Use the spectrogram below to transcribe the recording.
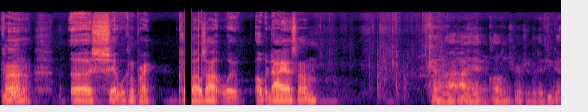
Con, uh, shit, we can pray. Close out with Obadiah or something. Kind of, I, I had a closing scripture, but if you got,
